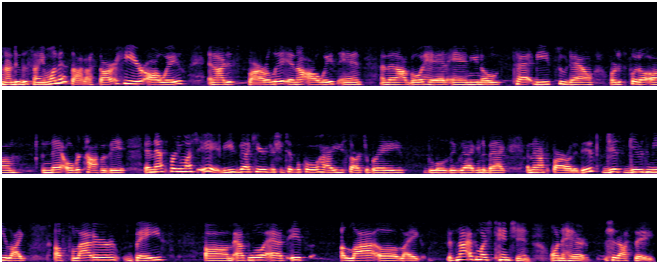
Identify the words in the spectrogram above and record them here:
and I do the same on this side. I start here always, and I just spiral it, and I always end, and then I'll go ahead and you know tack these two down, or just put a um net over top of it, and that's pretty much it. These back here are just your typical how you start your braids, the little zigzag in the back, and then I spiral it. This just gives me like a flatter base, um, as well as it's a lot of like there's not as much tension on the hair, should I say,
